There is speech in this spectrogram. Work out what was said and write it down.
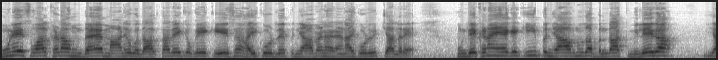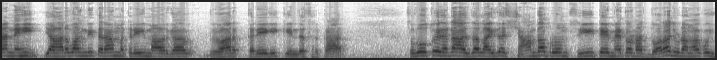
ਹੁਣ ਇਹ ਸਵਾਲ ਖੜਾ ਹੁੰਦਾ ਹੈ ਮਾਨਯੋਗ ਅਦਾਲਤਾਂ ਦੇ, ਕਿਉਂਕਿ ਇਹ ਕੇਸ ਹਾਈ ਕੋਰਟ ਦੇ, Punjab and Haryana high court ਵਿੱਚ ਚੱਲ ਰਿਹਾ ਹੁਣ ਦੇਖਣਾ ਇਹ ਹੈ ਕਿ ਕੀ ਪੰਜਾਬ ਨੂੰ ਦਾ ਬੰਦਾ ਮਿਲੇਗਾ ਜਾਂ ਨਹੀਂ, ਜਾਂ ਹਰ ਵਾਂਗ ਦੀ ਤਰ੍ਹਾਂ ਮਤਰੀ ਮਾਰਗਾ ਵਿਵਹਾਰ ਕਰੇਗੀ ਕੇਂਦਰ ਸਰਕਾਰ? ਸੋ ਦੋਸਤੋ, ਇਹ ਸਾਡਾ ਅੱਜ ਦਾ ਲਾਈਵ ਦਾ ਸ਼ਾਨਦਾਰ ਪ੍ਰੋਗਰਾਮ ਸੀ ਤੇ ਮੈਂ ਤੁਹਾਡਾ ਦੁਬਾਰਾ ਜੁੜਾਂਗਾ ਕੋਈ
